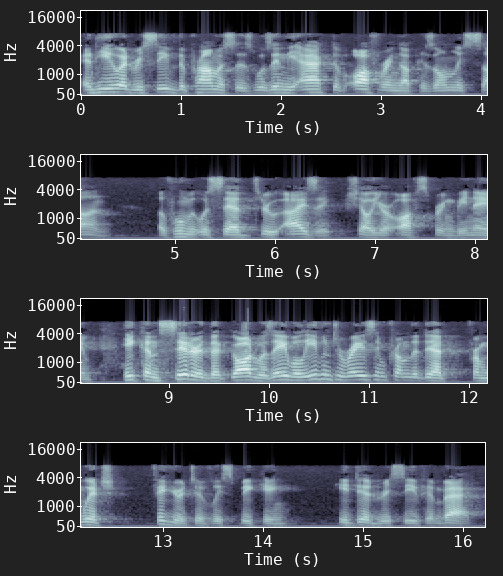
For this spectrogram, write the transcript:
and he who had received the promises was in the act of offering up his only son, of whom it was said, through Isaac shall your offspring be named. He considered that God was able even to raise him from the dead, from which figuratively speaking, he did receive him back.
